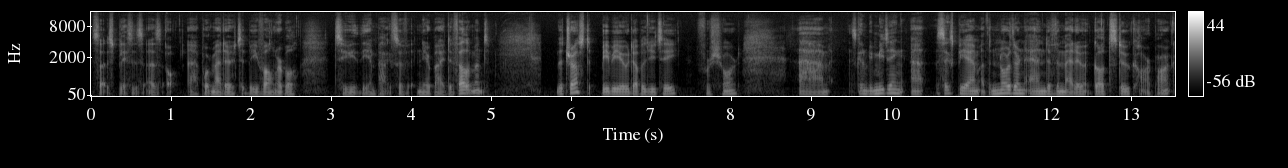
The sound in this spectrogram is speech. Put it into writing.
such places as uh, Port Meadow to be vulnerable to the impacts of nearby development. The Trust, BBOWT for short, um, is going to be meeting at 6 pm at the northern end of the meadow at Godstow Car Park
